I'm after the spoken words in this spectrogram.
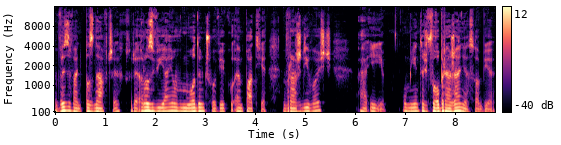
wyzwań poznawczych, które rozwijają w młodym człowieku empatię, wrażliwość e, i umiejętność wyobrażenia sobie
